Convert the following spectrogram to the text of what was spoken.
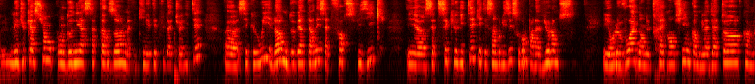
l'éducation qu'on donnait à certains hommes et qui n'était plus d'actualité, heu, c'est que oui, l'homme devait incarner cette force physique et heu, cette sécurité qui était symbolisée souvent par la violence et on le Mmh. voit dans de très grands films comme Gladiator, comme,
